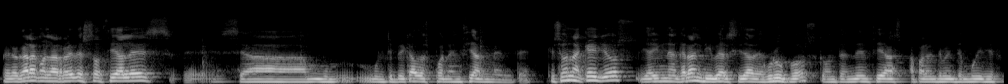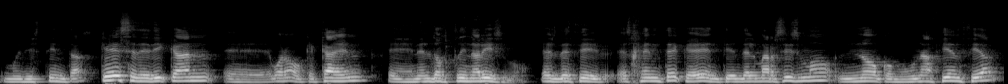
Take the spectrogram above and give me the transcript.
pero que ahora con las redes sociales eh, se ha multiplicado exponencialmente, que son aquellos, y hay una gran diversidad de grupos con tendencias aparentemente muy, muy distintas, que se dedican, eh, bueno, o que caen en el doctrinarismo. Es decir, es gente que entiende el marxismo no como una ciencia,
